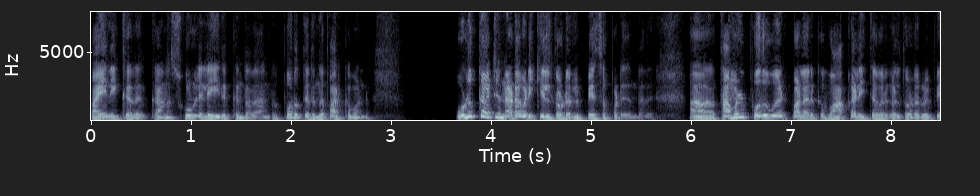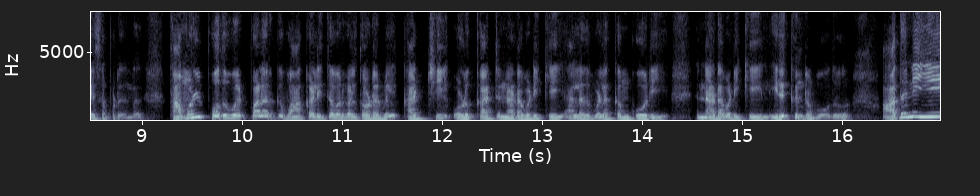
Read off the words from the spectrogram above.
பயணிக்கிறதற்கான சூழ்நிலை இருக்கின்றதா என்று பொறுத்திருந்து பார்க்க வேண்டும். ஒழுக்காற்று நடவடிக்கைகள் தொடர்பில் பேசப்படுகின்றது. தமிழ் பொது வேட்பாளருக்கு வாக்களித்தவர்கள் தொடர்பில் பேசப்படுகின்றது. தமிழ் பொது வேட்பாளருக்கு வாக்களித்தவர்கள் தொடர்பில் கட்சி ஒழுக்காற்று நடவடிக்கை அல்லது விளக்கம் கோரி நடவடிக்கையில் இருக்கின்ற போது அதனையே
